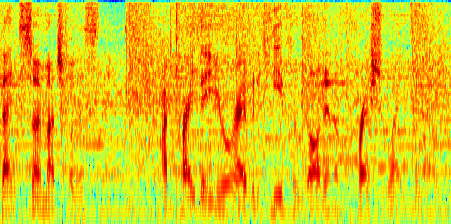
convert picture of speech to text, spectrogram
Thanks so much for listening. I pray that you were able to hear from God in a fresh way today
